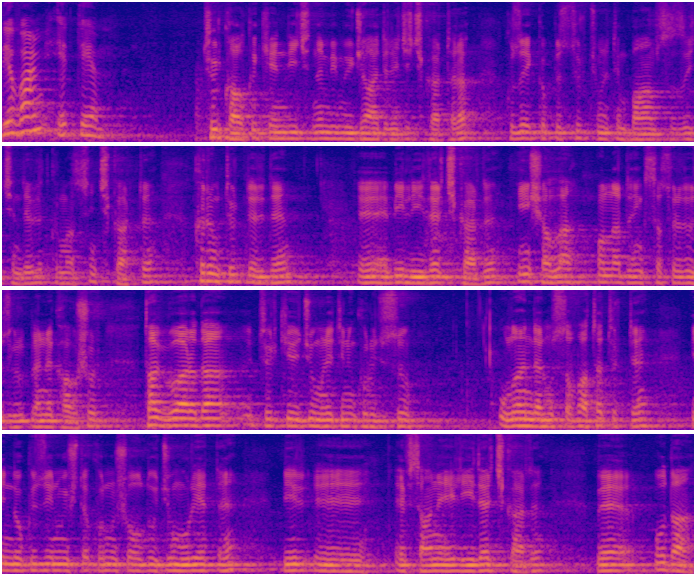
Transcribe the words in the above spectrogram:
devam etti. Türk halkı kendi içinden bir mücadeleci çıkartarak Kuzey Kıbrıs Türk Cumhuriyeti'nin bağımsızlığı için, devlet kurması için çıkarttı. Kırım Türkleri de e, bir lider çıkardı. İnşallah onlar da en kısa sürede özgürlüklerine kavuşur. Tabi bu arada Türkiye Cumhuriyeti'nin kurucusu Ulu Önder Mustafa Atatürk de 1923'te kurmuş olduğu Cumhuriyet'te bir e, efsane lider çıkardı. Ve o da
